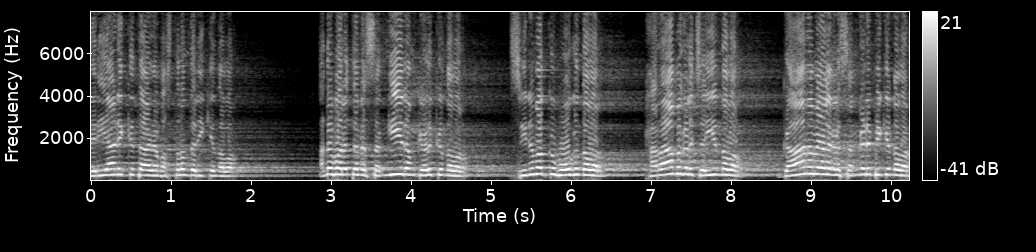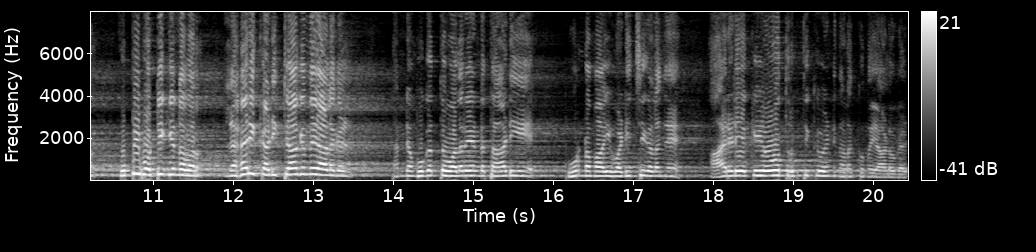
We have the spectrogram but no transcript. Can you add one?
നെരിയാണിക്ക് താഴെ വസ്ത്രം ധരിക്കുന്നവർ അതുപോലെ തന്നെ സംഗീതം കേൾക്കുന്നവർ സിനിമക്ക് പോകുന്നവർ ഹറാമുകൾ ചെയ്യുന്നവർ ഗാനമേളകൾ സംഘടിപ്പിക്കുന്നവർ കുപ്പി പൊട്ടിക്കുന്നവർ ലഹരിക്ക് അഡിക്റ്റ് ആകുന്ന ആളുകൾ തന്റെ മുഖത്ത് വളരേണ്ട താടിയെ പൂർണമായി വടിച്ചു കളഞ്ഞ് ആരുടെയൊക്കെയോ തൃപ്തിക്ക് വേണ്ടി നടക്കുന്ന ആളുകൾ.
